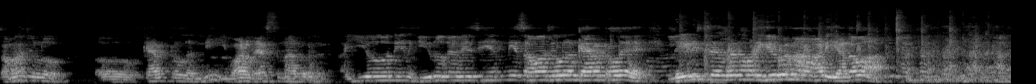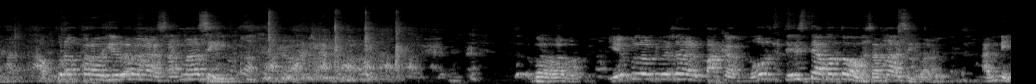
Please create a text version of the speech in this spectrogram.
సమాజంలో క్యారెక్టర్లన్నీ ఇవాళ వేస్తున్నారు. అయ్యో నేను హీరోగా వేసి అన్ని సమాజంలో క్యారెక్టర్లే. లేడీస్ వెళ్ళిన వాడు హీరోనా? ఆడి ఎదవా అప్పుడప్పుడు హీరోనా? సన్నాసి ఏపులోకి వెళ్తాడు పక్క నోరు తెరిస్తే అబద్ధం సన్నాసి వాడు. అన్ని.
